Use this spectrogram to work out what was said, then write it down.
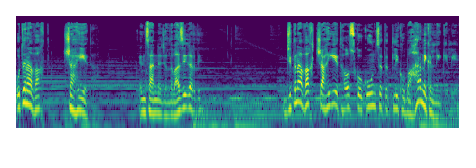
उतना वक्त चाहिए था। इंसान ने जल्दबाजी कर दी। जितना वक्त चाहिए था उस कोकून से तितली को बाहर निकलने के लिए,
